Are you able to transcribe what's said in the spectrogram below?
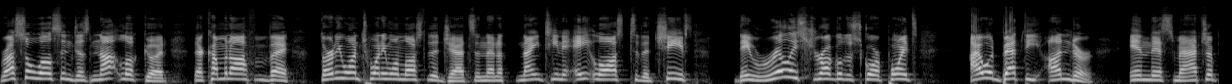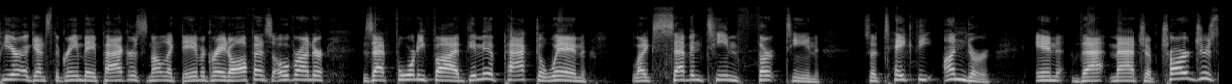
Russell Wilson does not look good. They're coming off of a 31-21 loss to the Jets and then a 19-8 loss to the Chiefs. They really struggle to score points. I would bet the under in this matchup here against the Green Bay Packers. It's not like they have a great offense. Over under is at 45. Give me the pack to win like 17 13. So take the under in that matchup. Chargers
